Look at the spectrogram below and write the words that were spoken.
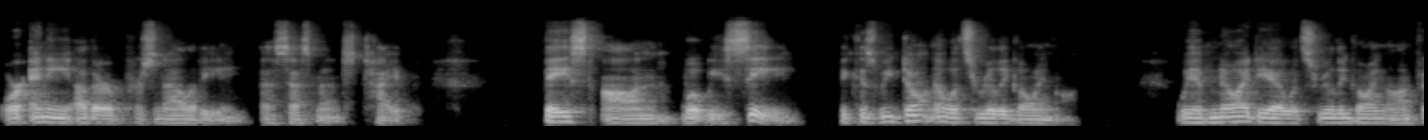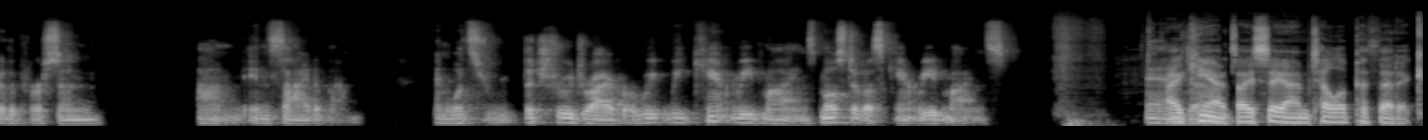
or any other personality assessment type based on what we see, because we don't know what's really going on. We have no idea what's really going on for the person um, inside of them and what's the true driver. We, we can't read minds. Most of us can't read minds. And, I can't. Um, I say I'm telepathetic.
